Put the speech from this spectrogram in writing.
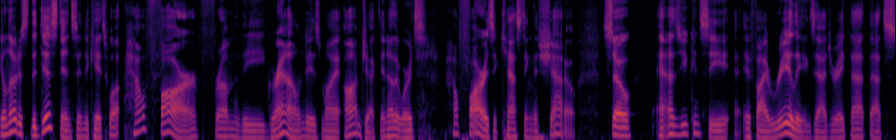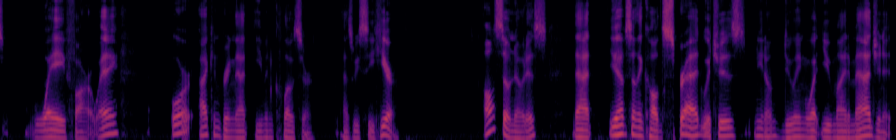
you'll notice the distance indicates, well, how far from the ground is my object? In other words, how far is it casting this shadow? So as you can see, if I really exaggerate that, that's way far away, or I can bring that even closer, as we see here. Also notice that you have something called spread, which is, you know, doing what you might imagine it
